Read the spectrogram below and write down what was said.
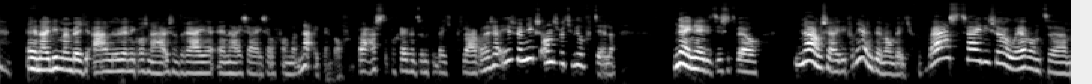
en hij liet me een beetje aanlullen en ik was naar huis aan het rijden. En hij zei zo van, nou, ik ben wel verbaasd op een gegeven moment toen ik een beetje klaar was. Hij zei, is er niks anders wat je wil vertellen? Nee, nee, dit is het wel. Nou, zei hij van, ja, ik ben wel een beetje verbaasd, zei hij zo. Hè, want uh,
